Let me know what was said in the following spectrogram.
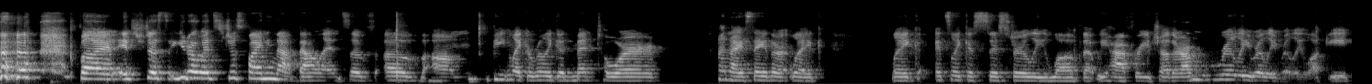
but it's just you know it's just finding that balance of of um, being like a really good mentor and i say that like like it's like a sisterly love that we have for each other. I'm really really really lucky.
